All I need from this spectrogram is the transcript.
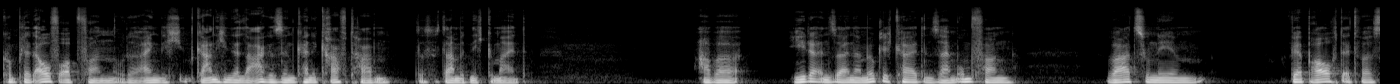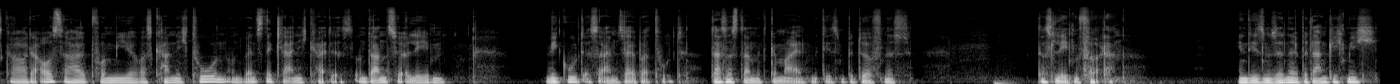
komplett aufopfern oder eigentlich gar nicht in der Lage sind, keine Kraft haben. Das ist damit nicht gemeint. Aber jeder in seiner Möglichkeit, in seinem Umfang wahrzunehmen, wer braucht etwas gerade außerhalb von mir, was kann ich tun und wenn es eine Kleinigkeit ist und dann zu erleben, wie gut es einem selber tut. Das ist damit gemeint mit diesem Bedürfnis, das Leben fördern. In diesem Sinne bedanke ich mich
